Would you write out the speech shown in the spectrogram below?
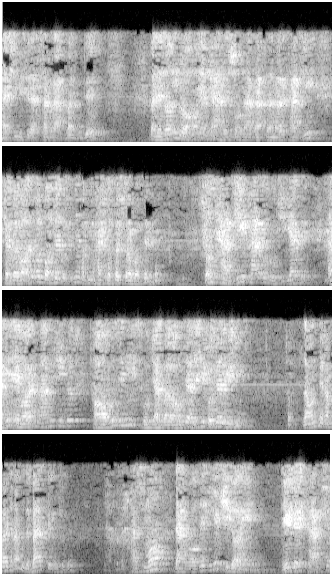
عجیبی که در صدر اول بوده. و لذا این راه هم که اهل سنت رفتن برای ترجیح که به قاعده باطل بود این بگیم 80 را باطله؟ چون ترجیح فرق حجیته. از این عبارت معنیش این دو تعارضی نیست حجت ولا حجت یکی حجت دیگه نیست. زمان پیغمبر که نبوده بعد که شده. پس ما در واقع یکی داریم؟ دیگه ترجیح.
